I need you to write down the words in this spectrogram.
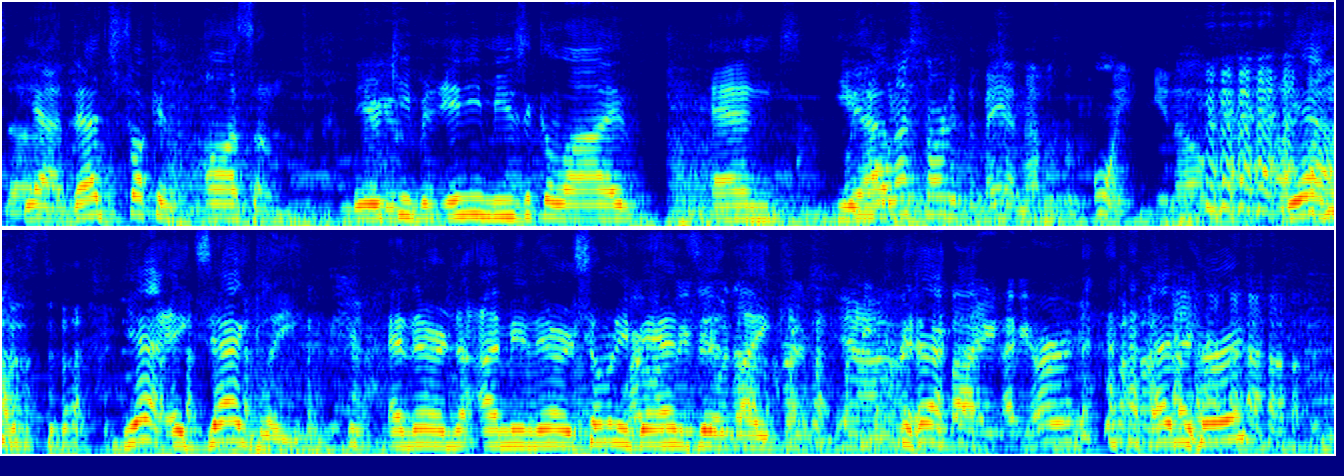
So, Yeah, that's fucking awesome. That you're keeping indie music alive and you Well, you know, when I started the band, that was the point, you know? Yeah. Yeah, exactly. And there are no, I mean there are so many Where bands that like Chris? Yeah. Chris have you heard? have you heard?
